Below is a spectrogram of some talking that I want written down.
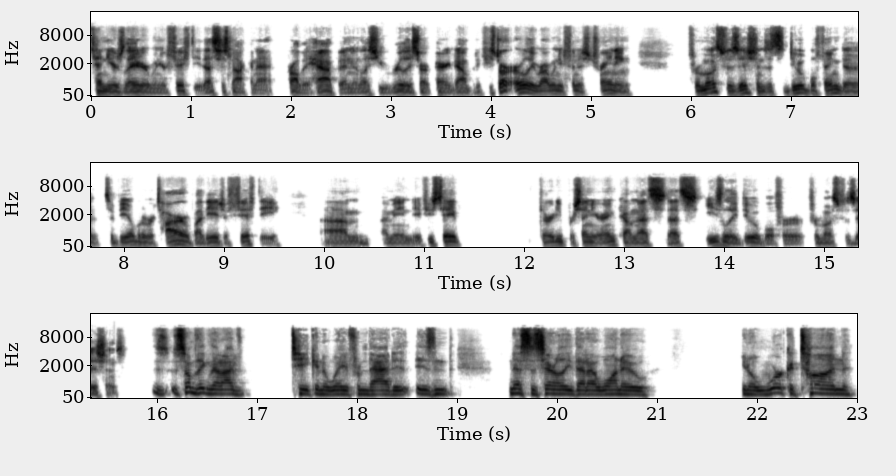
10 years later when you're 50. That's just not going to probably happen unless you really start paring down. But if you start early, right when you finish training, for most physicians, it's a doable thing to, to be able to retire by the age of 50. Um, I mean, if you save 30% of your income, that's, that's easily doable for, for most physicians. Something that I've taken away from that isn't necessarily that I want to, you know, work a ton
